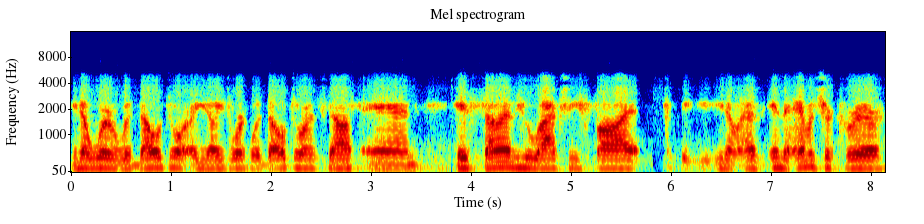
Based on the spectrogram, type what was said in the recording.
you know, we're with Bellator, you know, he's working with Bellator and stuff, and his son, who actually fought, you know, as in the amateur career,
